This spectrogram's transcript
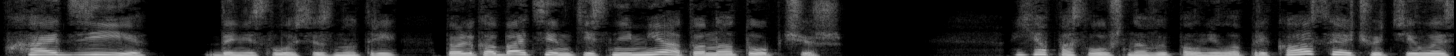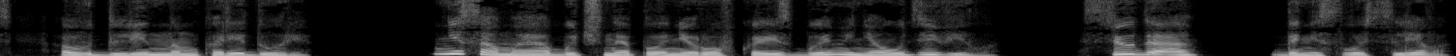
«Входи!» — донеслось изнутри. «Только ботинки сними, а то натопчешь». Я послушно выполнила приказ и очутилась в длинном коридоре. Не самая обычная планировка избы меня удивила. «Сюда!» — донеслось слева.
